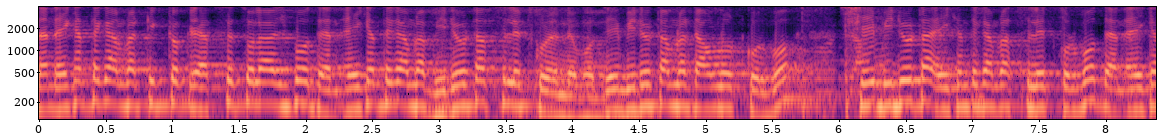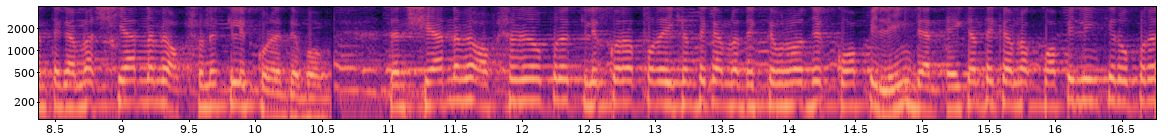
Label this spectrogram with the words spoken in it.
দেন এখান থেকে আমরা টিকটক অ্যাপসে চলে আসব। দেন এইখান থেকে আমরা ভিডিওটা সিলেক্ট করে নেব। যে ভিডিওটা আমরা ডাউনলোড করব, সেই ভিডিওটা এইখান থেকে আমরা সিলেক্ট করব। দেন এইখান থেকে আমরা শেয়ার নামে অপশনে ক্লিক করে দেব। দেন শেয়ার নামে অপশনের উপরে ক্লিক করার পরে এইখান থেকে আমরা দেখতে পারব যে কপি লিঙ্ক দেন এইখান থেকে আমরা কপি লিঙ্কের উপরে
